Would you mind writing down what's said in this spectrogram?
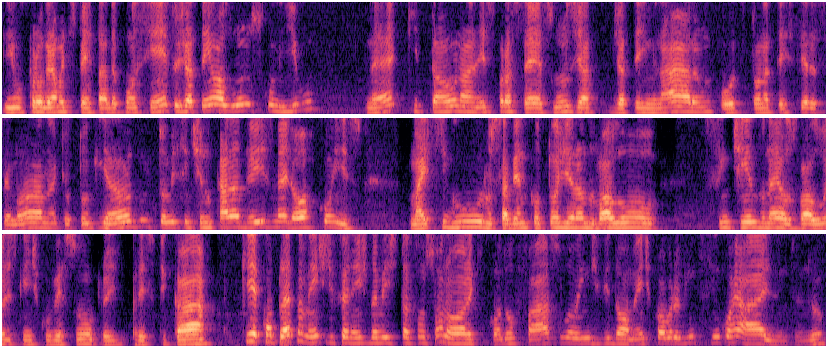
e o programa Despertar da Consciência, eu já tenho alunos comigo, né, que estão nesse processo. Uns já, já terminaram, outros estão na terceira semana, que eu estou guiando e estou me sentindo cada vez melhor com isso. Mais seguro, sabendo que eu estou gerando valor, sentindo né, os valores que a gente conversou para precificar, que é completamente diferente da meditação sonora, que quando eu faço, eu individualmente cobro 25 reais, entendeu?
